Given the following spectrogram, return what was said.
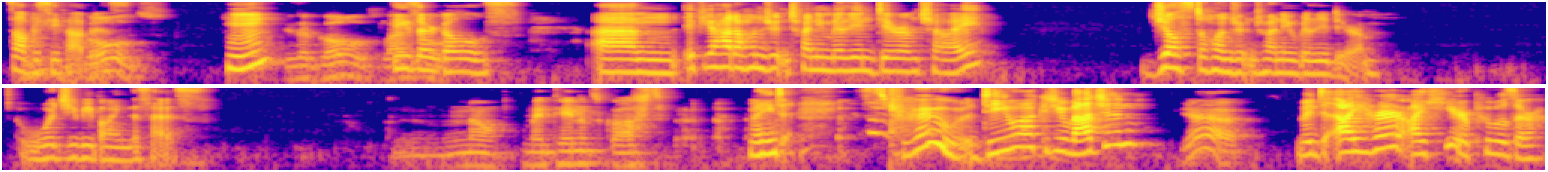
it's obviously fabulous. Goals. Hmm? These are goals. These are goals. Um, if you had 120 million dirham chai, just 120 million dirham, would you be buying this house? Mm, No, maintenance cost. Maint- it's true. DUA, could you imagine? yeah, I hear, I hear pools are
